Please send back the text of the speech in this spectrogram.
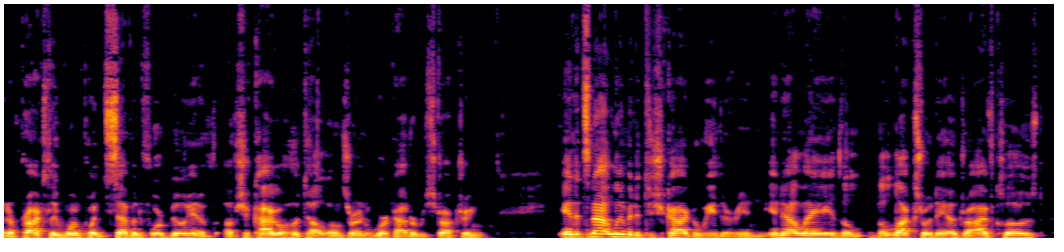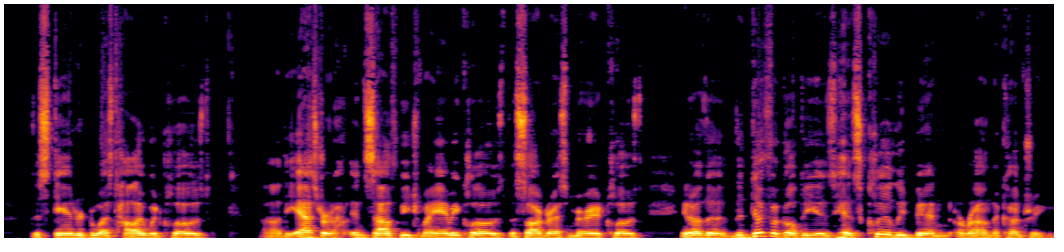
and approximately 1.74 billion of, of Chicago hotel loans are in workout or restructuring. And it's not limited to Chicago either. In in LA, the the Luxe Rodeo Drive closed, the Standard West Hollywood closed. Uh, the Astor in South Beach, Miami closed. The Sawgrass Marriott closed. You know, the, the difficulty is has clearly been around the country.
